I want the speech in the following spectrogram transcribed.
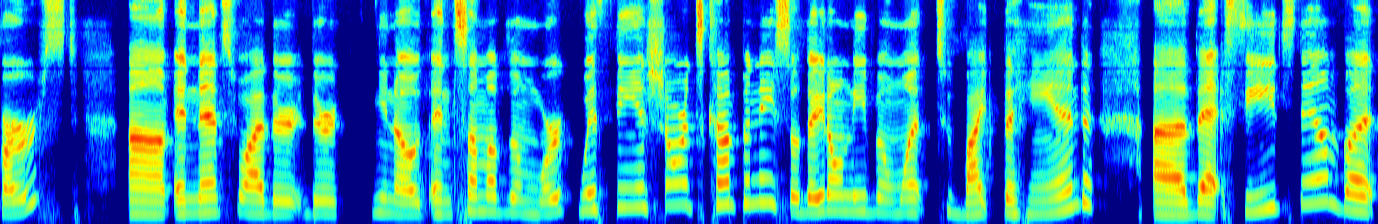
first. Um, and that's why they're they're you know, and some of them work with the insurance company, so they don't even want to bite the hand uh, that feeds them. But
